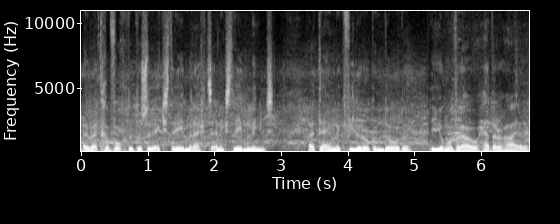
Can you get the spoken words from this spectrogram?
Er werd gevochten tussen extreem rechts en extreem links. Uiteindelijk viel er ook een dode, de jonge vrouw Heather Heyer.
